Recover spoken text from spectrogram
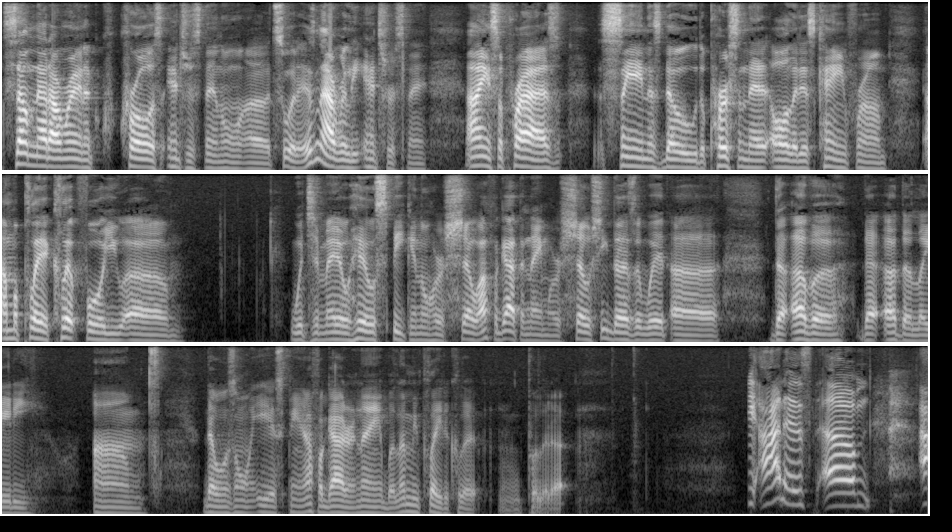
something that I ran across interesting on uh, Twitter. It's not really interesting. I ain't surprised seeing as though the person that all of this came from. I'm gonna play a clip for you um, with Jemele Hill speaking on her show. I forgot the name of her show. She does it with uh, the other that other lady um, that was on ESPN. I forgot her name, but let me play the clip. Let me pull it up. Be honest, um, I,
